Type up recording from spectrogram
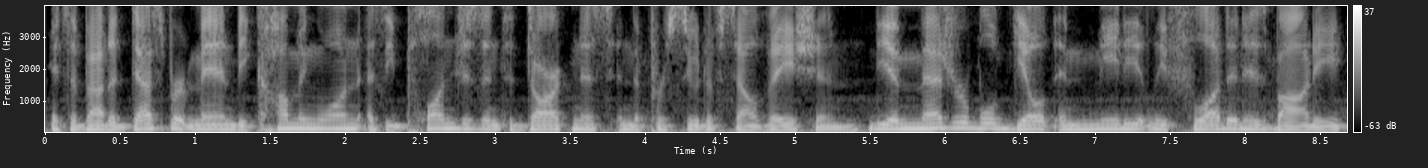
it's about a desperate man becoming one as he plunges into darkness in the pursuit of salvation. The immeasurable guilt immediately flooded his body,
